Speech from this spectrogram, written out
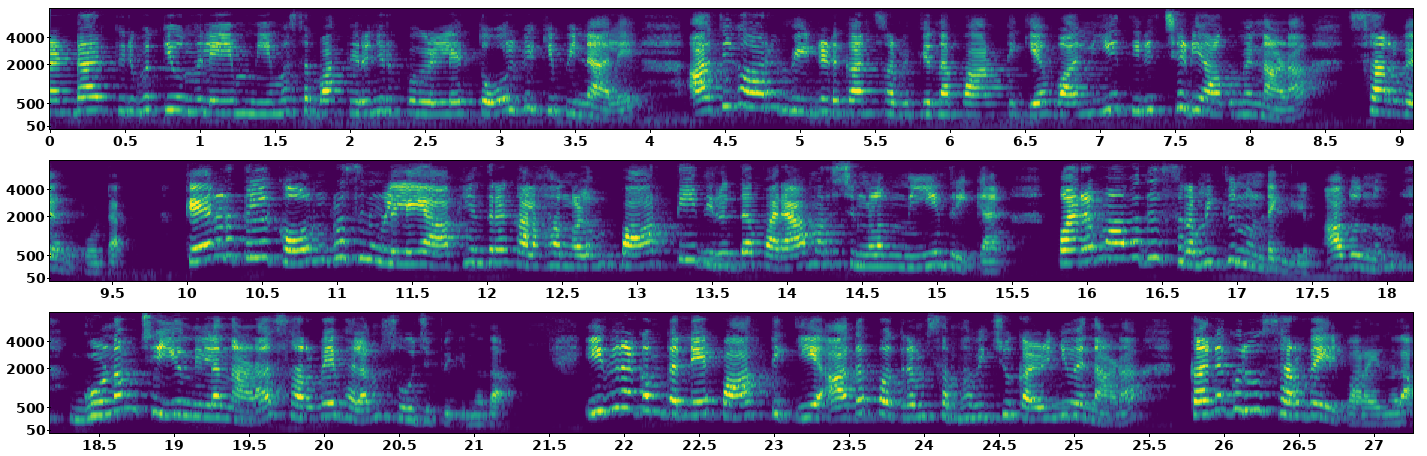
രണ്ടായിരത്തി ഇരുപത്തിയൊന്നിലെയും നിയമസഭാ തിരഞ്ഞെടുപ്പുകളിലെ തോൽവിക്ക് പിന്നാലെ അധികാരം വീണ്ടെടുക്കാൻ ശ്രമിക്കുന്ന പാർട്ടിക്ക് വലിയ തിരിച്ചടിയാകുമെന്നാണ് സർവേ റിപ്പോർട്ട്. കേരളത്തിൽ കോൺഗ്രസിനുള്ളിലെ ആഭ്യന്തര കലഹങ്ങളും പാർട്ടി വിരുദ്ധ പരാമർശങ്ങളും നിയന്ത്രിക്കാൻ പരമാവധി ശ്രമിക്കുന്നുണ്ടെങ്കിലും അതൊന്നും ഗുണം ചെയ്യുന്നില്ലെന്നാണ് സർവേ ഫലം സൂചിപ്പിക്കുന്നത്. ഇതിനകം തന്നെ പാർട്ടിക്ക് അധപതനം സംഭവിച്ചു കഴിഞ്ഞുവെന്നാണ് കനകുരു സർവേയിൽ പറയുന്നത്.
